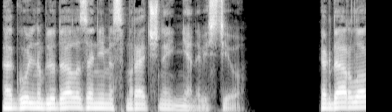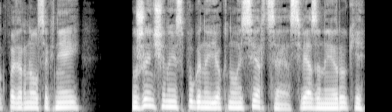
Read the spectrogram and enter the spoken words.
Агуль наблюдала за ними с мрачной ненавистью. Когда Орлок повернулся к ней, у женщины испуганно ёкнуло сердце, а связанные руки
